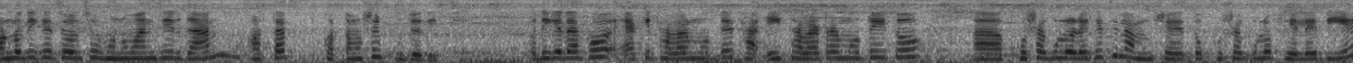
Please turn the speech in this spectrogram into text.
অন্যদিকে চলছে হনুমানজির গান অর্থাৎ কর্তামশাই পুজো দিচ্ছে। ওদিকে দেখো একই থালার মধ্যে এই থালাটার মধ্যেই তো খোসাগুলো রেখেছিলাম সে তো খোসাগুলো ফেলে দিয়ে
